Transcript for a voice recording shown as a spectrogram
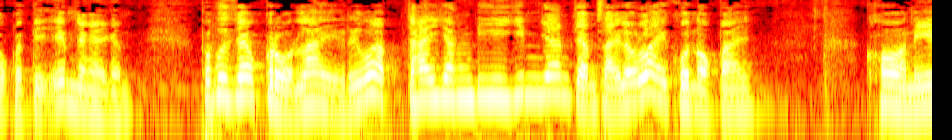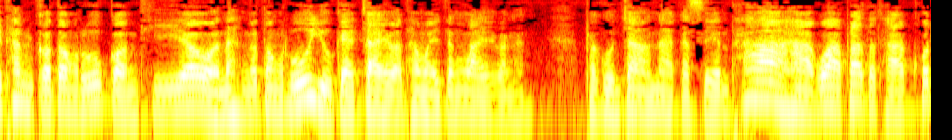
ปกติเอ็มยังไงกัน พระพุทธเจ้าโกรธไล่ หรือว่าใจยังดียิ้มแย้มแจ่มใสแล้วไล่คนออกไปข้อนี้ท่านก็ต้องรู้ก่อนเที่ยวนะก็ต้องรู้อยู่แก่ใจว่าทำไมจังไรว่างั้น พระคุณเจ้านาเกษตถ้าหากว่าพระตถาคต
